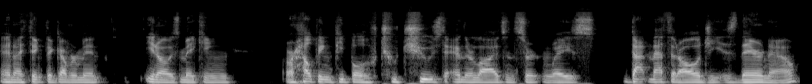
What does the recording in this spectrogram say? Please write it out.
and I think the government, you know, is making or helping people to choose to end their lives in certain ways. That methodology is there now.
